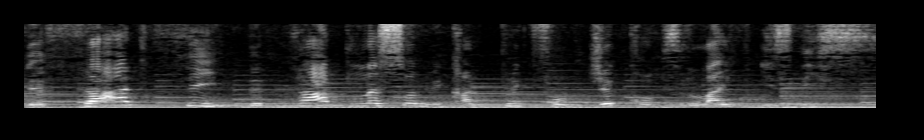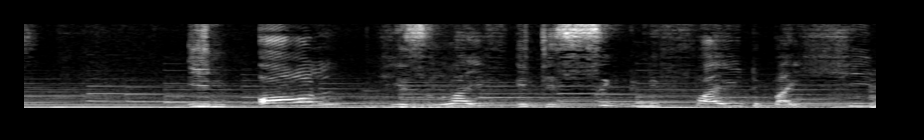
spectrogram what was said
The third thing, the third lesson we can pick from Jacob's life is this. In all his life, it is signified by him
